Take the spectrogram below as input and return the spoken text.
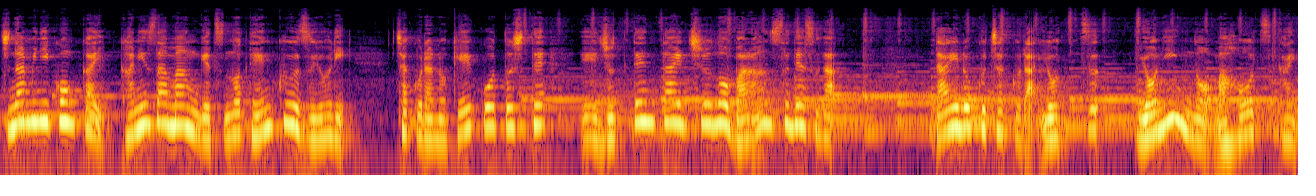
ちなみに今回蟹座満月の天空図よりチャクラの傾向として、え10点体中のバランスですが第6チャクラ4つ4人の魔法使い。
